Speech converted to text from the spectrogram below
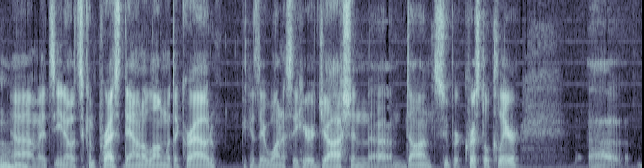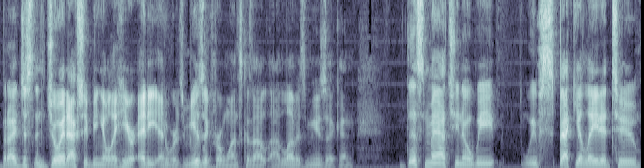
Mm-hmm. Um, it's you know, it's compressed down along with the crowd because they want us to hear Josh and uh, Don super crystal clear. Uh, but I just enjoyed actually being able to hear Eddie Edwards' music for once because I, I love his music. And this match, you know, we we've speculated to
